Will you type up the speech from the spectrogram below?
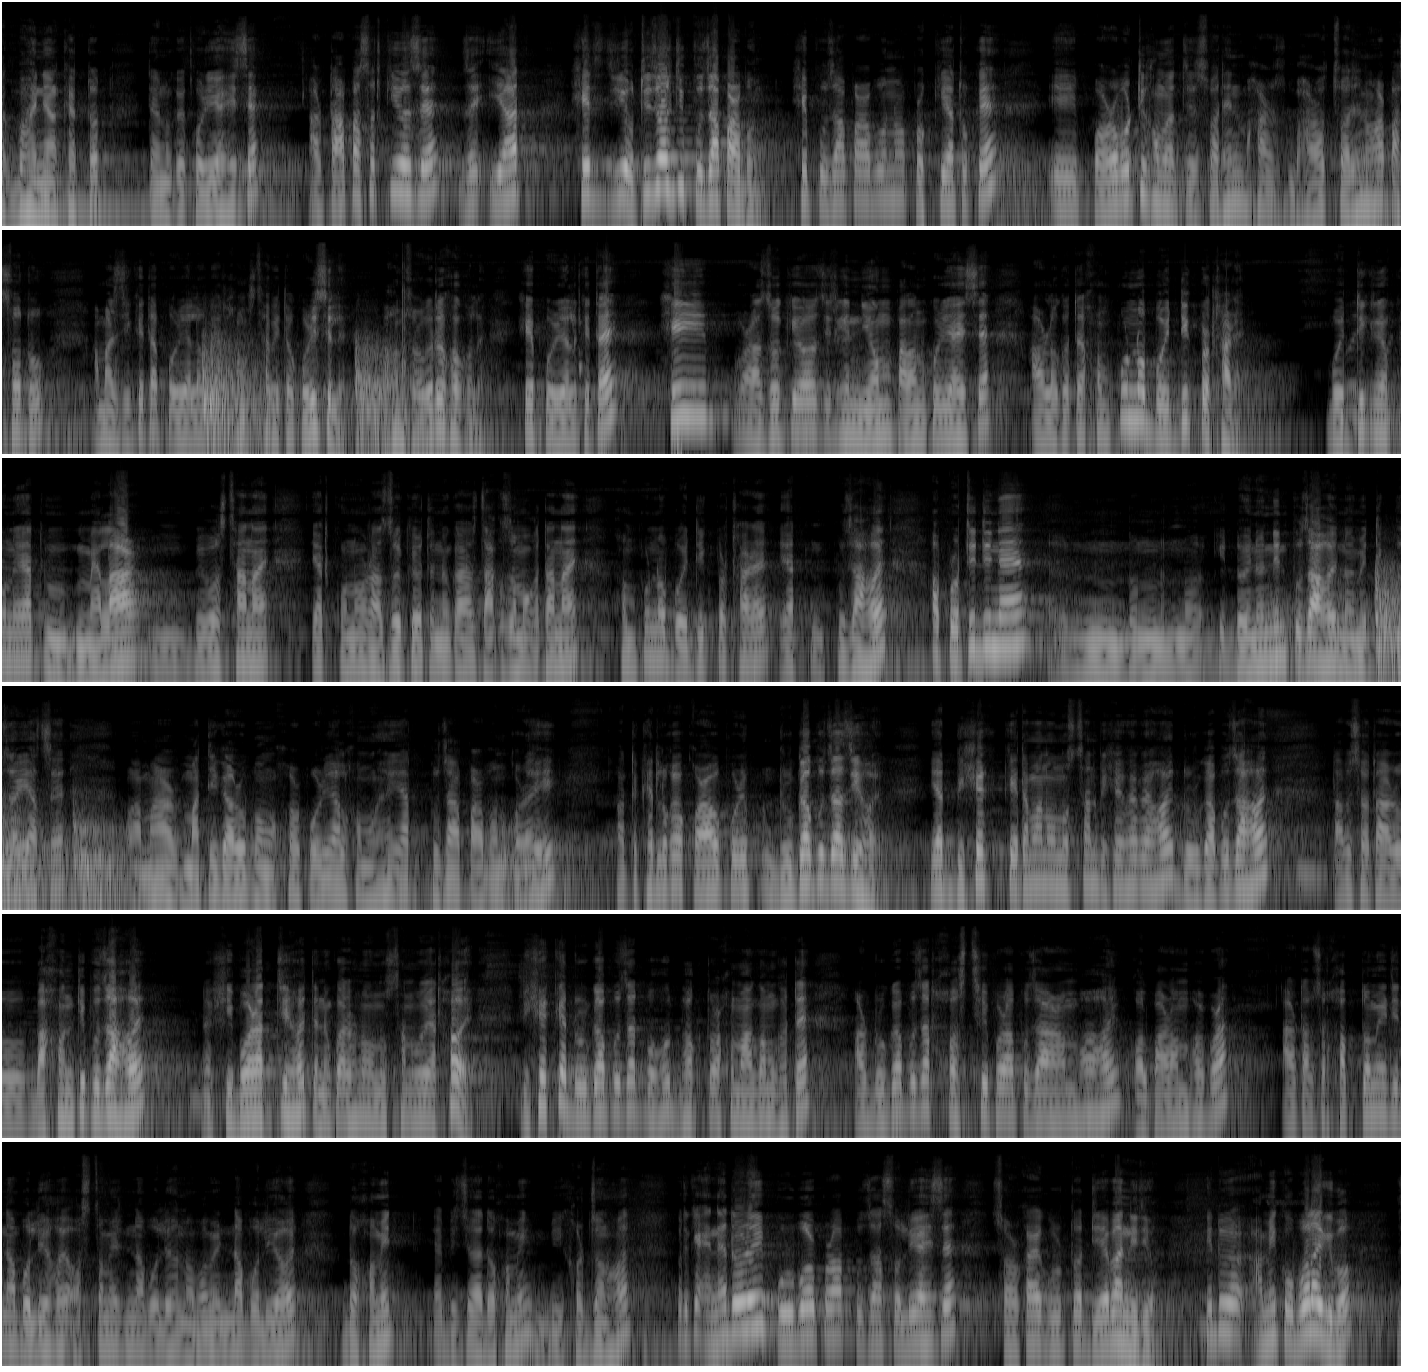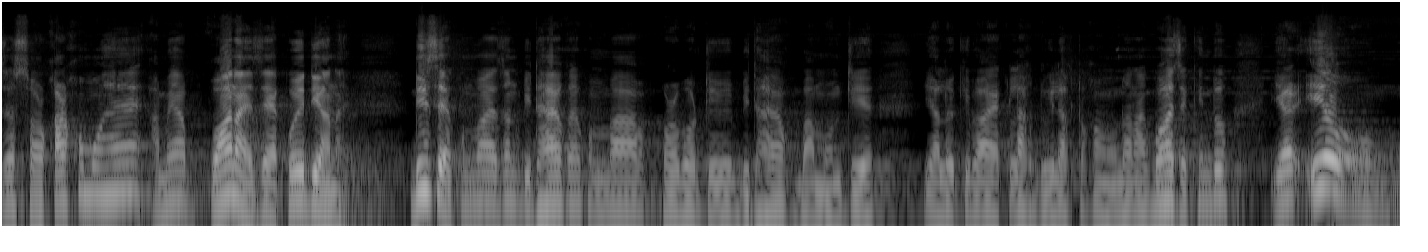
আগবঢ়াই নিয়াৰ ক্ষেত্ৰত। তেওঁলোকে কৰি আহিছে। আৰু তাৰ পাছত কি হৈছে যে ইয়াত সেই যি অতীজৰ যি পূজা পাৰ্বণ সেই পূজা পাৰ্বণৰ প্ৰক্ৰিয়াটোকে এই পৰৱৰ্তী সময়ত যে স্বাধীন ভাৰ- ভাৰত স্বাধীন হোৱাৰ পাছতো আমাৰ যিকেইটা পৰিয়ালক ইয়াত সংস্থাপিত কৰিছিলে আহোম স্বৰ্গদেউসকলে সেই পৰিয়ালকেইটাই সেই ৰাজকীয় যিখিনি নিয়ম পালন কৰি আহিছে আৰু লগতে সম্পূৰ্ণ বৈদিক প্ৰথাৰে বৈদিক কোনো ইয়াত মেলাৰ ব্যৱস্থা নাই ইয়াত কোনো ৰাজকীয় তেনেকুৱা জাক জমকতা নাই সম্পূৰ্ণ বৈদিক প্ৰথাৰে ইয়াত পূজা হয়। আৰু প্ৰতিদিনে দৈনন্দিন পূজা হয় নৈমিত্তিক পূজাৰী আছে আমাৰ মাটিগাৰু বংশৰ পৰিয়ালসমূহে ইয়াত পূজা পাৰ্বণ কৰেহি। আৰু তেখেতলোকে কৰাৰ উপৰি দুৰ্গা পূজা যি হয় ইয়াত বিশেষ কেইটামান অনুষ্ঠান বিশেষভাৱে হয় দুৰ্গা পূজা হয় তাৰপিছত আৰু বাসন্তী পূজা হয়। শিৱৰাত্ৰি হয় তেনেকুৱা ধৰণৰ অনুষ্ঠানবোৰ ইয়াত হয়। বিশেষকৈ দুৰ্গা পূজাত বহুত ভক্তৰ সমাগম ঘটে আৰু দুৰ্গা পূজাত ষষ্ঠীৰ পৰা পূজা আৰম্ভ হয় কল্পাৰম্ভৰ পৰা। আৰু তাৰপিছত সপ্তমীৰ দিনা বলি হয় অষ্টমীৰ দিনা বলি হয় নৱমীৰ দিনা বলি হয় দশমীত বিজয়া দশমী বিসৰ্জন হয়। গতিকে এনেদৰেই পূৰ্বৰ পৰা পূজা চলি আহিছে চৰকাৰে গুৰুত্ব দিয়ে বা নিদিয়ক। কিন্তু আমি ক'ব লাগিব যে চৰকাৰসমূহে আমি কোৱা নাই যে একোৱে দিয়া নাই। দিছে কোনোবা এজন বিধায়কে কোনোবা পৰৱৰ্তী বিধায়ক বা মন্ত্ৰীয়ে ইয়ালৈ কিবা এক লাখ দুই লাখ টকা অনুদান আগবঢ়াইছে। কিন্তু ইয়াৰ এই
